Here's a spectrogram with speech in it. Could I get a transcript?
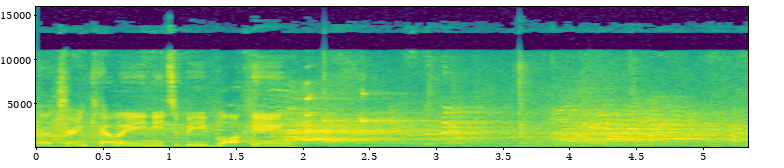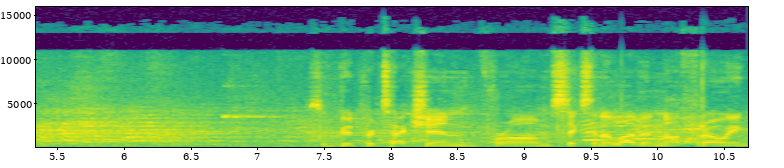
Petra and Kelly need to be blocking. So good protection from 6 and 11, not throwing,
